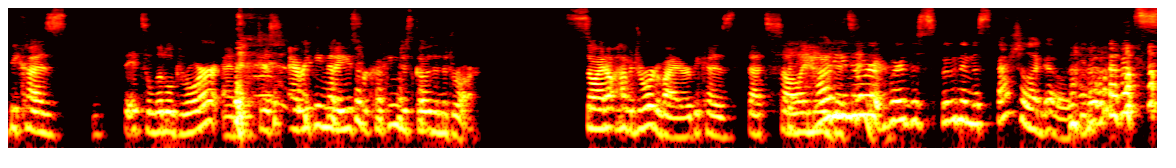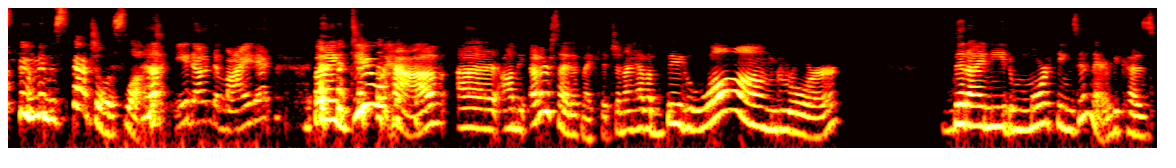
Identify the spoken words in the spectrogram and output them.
because it's a little drawer and just everything that I use for cooking just goes in the drawer. So I don't have a drawer divider because that's all I need. How do you know where, where the spoon and the spatula go you don't have a spoon and a spatula slot? you don't divide it. But I do have uh, on the other side of my kitchen, I have a big long drawer that I need more things in there because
